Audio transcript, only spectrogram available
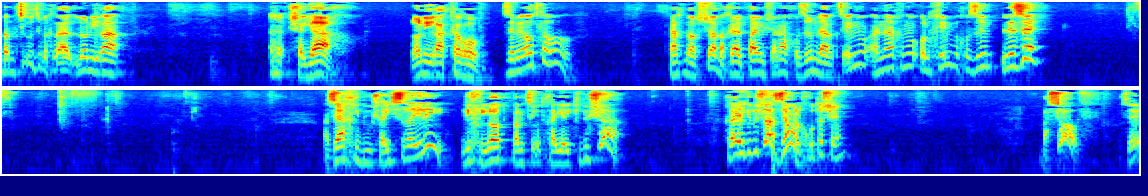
במציאות זה בכלל לא נראה שייך, לא נראה קרוב, זה מאוד קרוב. אנחנו עכשיו, אחרי אלפיים שנה, חוזרים לארצנו, אנחנו הולכים וחוזרים לזה. אז זה החידוש הישראלי, לחיות במציאות חיי קדושה. חיי קדושה זה מלכות השם. בסוף, זה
